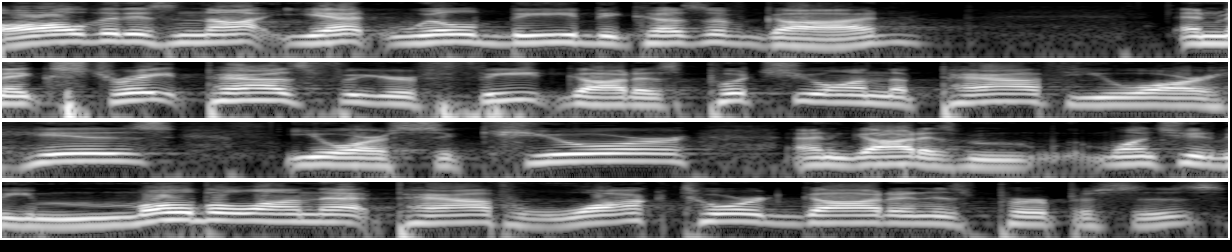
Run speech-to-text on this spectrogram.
All that is not yet will be because of God. And make straight paths for your feet. God has put you on the path. You are His. You are secure. And God is, wants you to be mobile on that path. Walk toward God and His purposes.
